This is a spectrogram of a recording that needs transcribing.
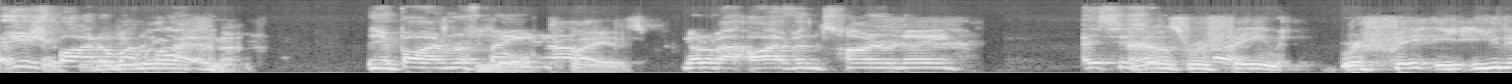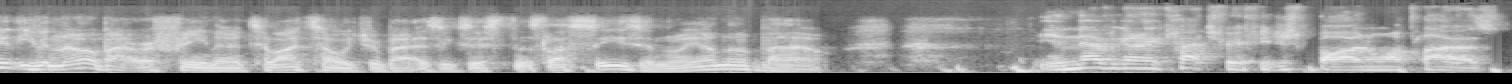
Are you just buying all my players? You're buying Raphinha. Your players. You're on about Ivan Toney. How's Raphinha? Raphinha? You didn't even know about Raphinha until I told you about his existence last season. What are you on about? You're never going to catch me if you're just buying all my players.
